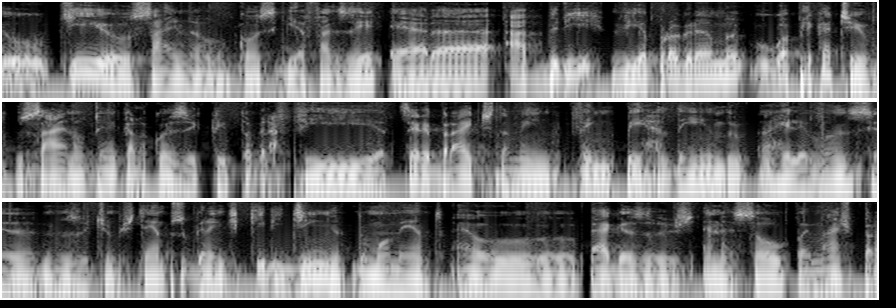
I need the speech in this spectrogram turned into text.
o que o Signal conseguia fazer era abrir via programa o aplicativo. O Signal tem aquela coisa de criptografia. Celebrite também vem perdendo a relevância nos últimos tempos. O grande queridinho do momento é o Pegasus NSO. Foi mais para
